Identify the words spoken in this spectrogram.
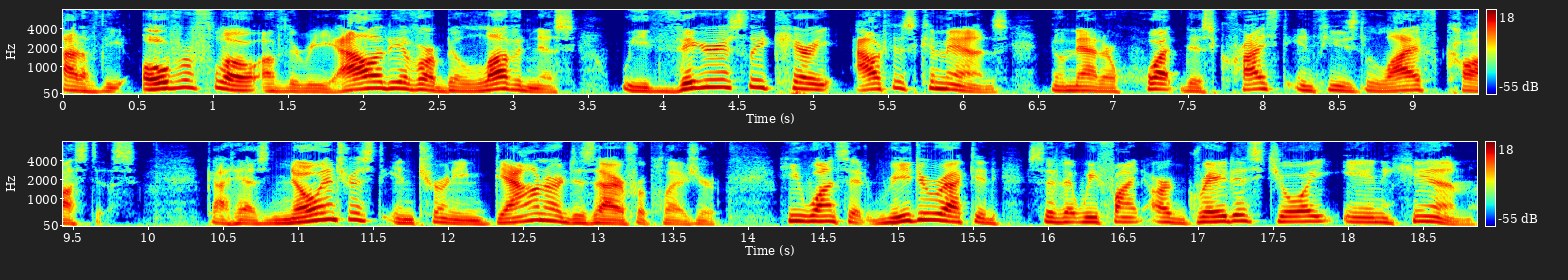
out of the overflow of the reality of our belovedness, we vigorously carry out His commands, no matter what this Christ infused life cost us. God has no interest in turning down our desire for pleasure. He wants it redirected so that we find our greatest joy in Him.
